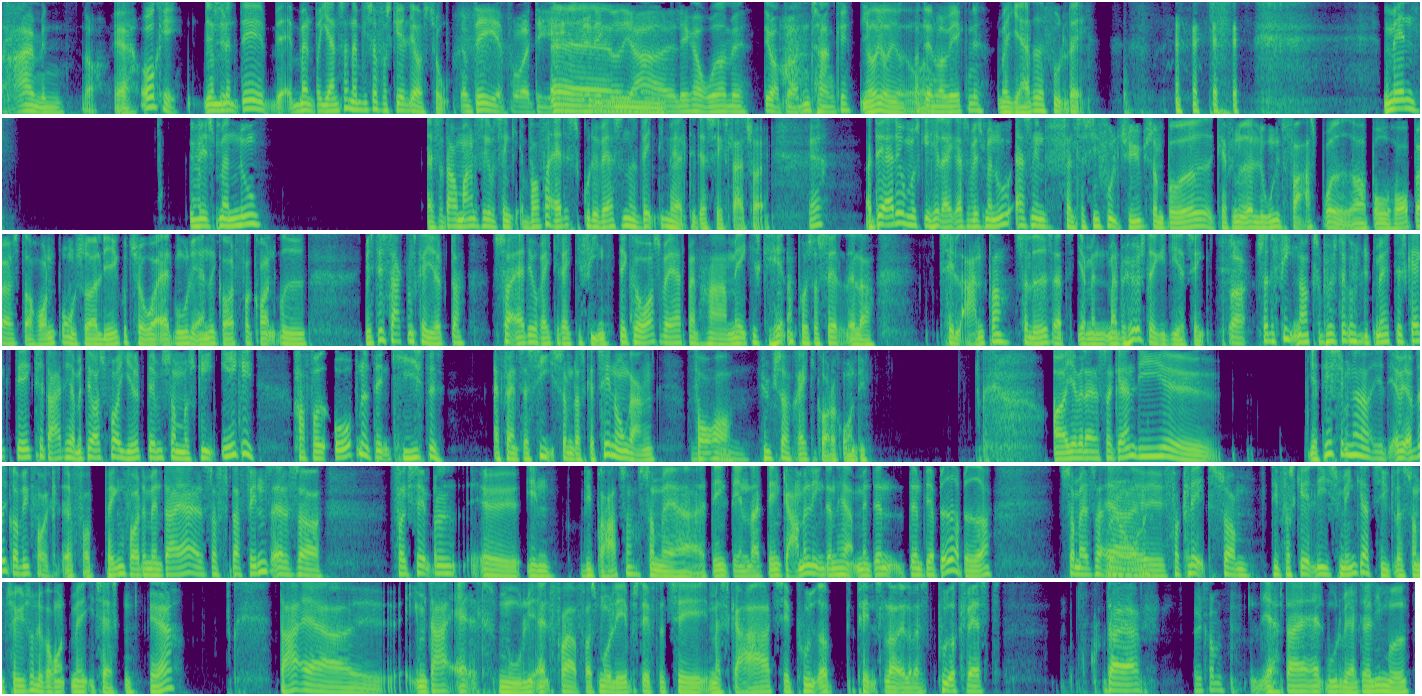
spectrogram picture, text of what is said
Nej, men... Nå, ja, okay. Jamen, men, det, men på Jansson er vi så forskellige os to. Jamen, det er på, at det er slet ikke noget, jeg Øhm. øh, ligger og råder med. Det var blot en tanke, Jo, jo, jo. og den var vækkende. Hvad hjertet er fuldt af. Men hvis man nu... Altså, der er jo mange, der sikkert vil tænke, hvorfor er det, skulle det være så nødvendigt med alt det der sexlegetøj? Ja. Og det er det jo måske heller ikke. Altså, hvis man nu er sådan en fantasifuld type, som både kan finde ud af at lune et farsbrød, og bruge hårbørster, håndbruser og legotog og alt muligt andet godt for grønt ride, hvis det sagtens kan hjælpe dig, så er det jo rigtig, rigtig fint. Det kan jo også være, at man har magiske hænder på sig selv, eller til andre, således at jamen, man behøver slet ikke de her ting. Nej. Så er det fint nok, så behøver du ikke at lytte med. Det, skal ikke, det er ikke til dig det her, men det er også for at hjælpe dem, som måske ikke har fået åbnet den kiste af fantasi, som der skal til nogle gange, for mm. at hygge sig rigtig godt og grundigt. Og jeg vil altså gerne lige øh, Ja, det er simpelthen... Jeg, jeg ved godt, vi ikke får, øh, får penge for det, men der, er altså, der findes altså for eksempel øh, en vibrator, som er... Det er, det, er en, det er en gammel en, den her, men den, den bliver bedre og bedre. Som altså er øh, forklædt som de forskellige sminkeartikler, som tøser løber rundt med i tasken. Ja. Der er, øh, jamen, der er alt muligt. Alt fra, fra små læbestifter til mascara, til puderpensler, eller hvad, puderkvast. Der er Velkommen. Ja, der er alt muligt mærkeligt, der er lige måde.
